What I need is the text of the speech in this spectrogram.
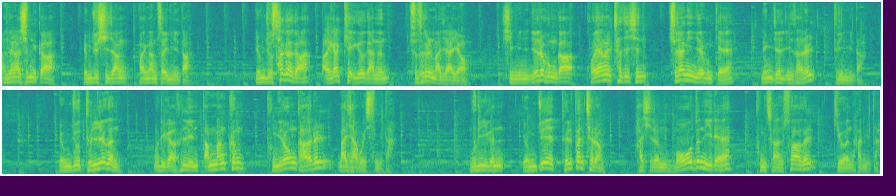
안녕하십니까 영주시장 박남서입니다. 영주 사과가 빨갛게 익어가는 추석을 맞이하여 시민 여러분과 고향을 찾으신 출향인 여러분께 명절 인사를 드립니다. 영주 들녘은 우리가 흘린 땀만큼 풍요로운 가을을 맞이하고 있습니다. 물이 익은 영주의 들판처럼 하시는 모든 일에 풍성한 수확을 기원합니다.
